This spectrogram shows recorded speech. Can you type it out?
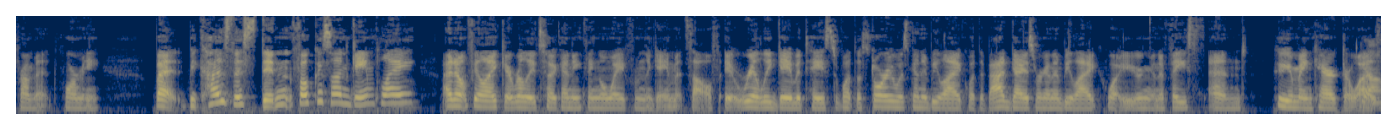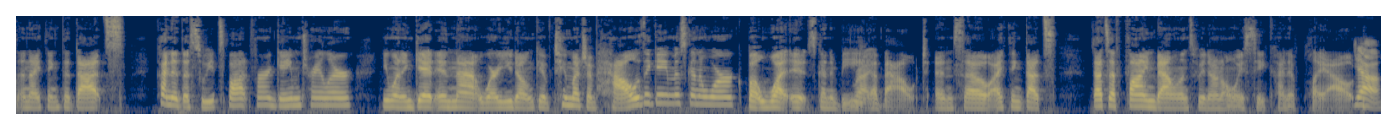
from it for me. But because this didn't focus on gameplay, I don't feel like it really took anything away from the game itself. It really gave a taste of what the story was going to be like, what the bad guys were going to be like, what you're going to face, and who your main character was. Yeah. And I think that that's kind of the sweet spot for a game trailer. You want to get in that where you don't give too much of how the game is going to work, but what it's going to be Right. about. And so I think that's that's a fine balance we don't always see kind of play out. yeah,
